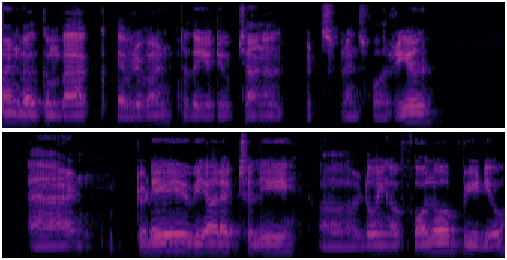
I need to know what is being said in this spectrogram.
and welcome back everyone to the YouTube channel. It's Prince for Real, and today we are actually uh, doing a follow-up video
